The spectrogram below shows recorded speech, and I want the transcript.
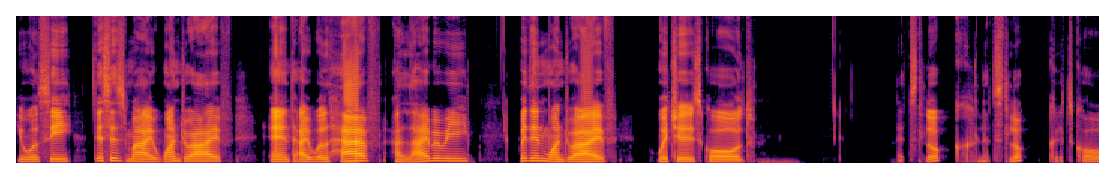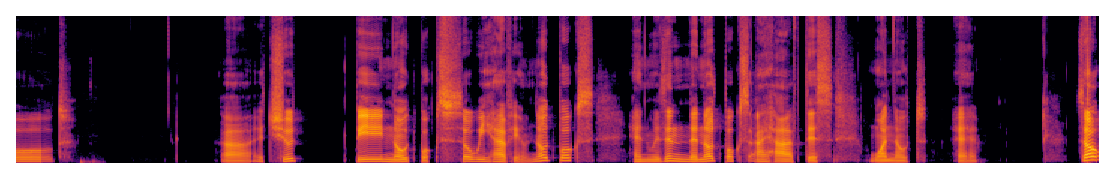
you will see this is my OneDrive and I will have a library within OneDrive which is called Let's look. Let's look. It's called. Uh, it should be notebooks. So we have here notebooks, and within the notebooks, I have this OneNote. Uh, so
